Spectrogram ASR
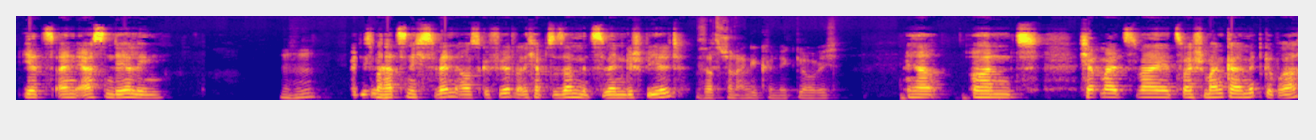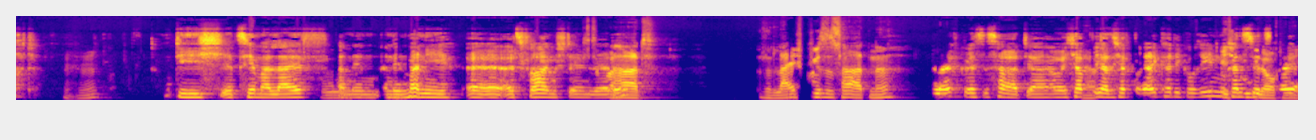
jetzt einen ersten Lehrling. Mhm. Diesmal hat es nicht Sven ausgeführt, weil ich habe zusammen mit Sven gespielt. Das hat es schon angekündigt, glaube ich. Ja, und ich habe mal zwei, zwei Schmankerl mitgebracht, mhm. die ich jetzt hier mal live oh. an, den, an den Money äh, als Fragen stellen werde. Hart. Also Live-Quiz ist hart, ne? Live-Quiz ist hart, ja. Aber ich habe ja. also hab drei Kategorien. Du ich kannst jetzt zwei.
